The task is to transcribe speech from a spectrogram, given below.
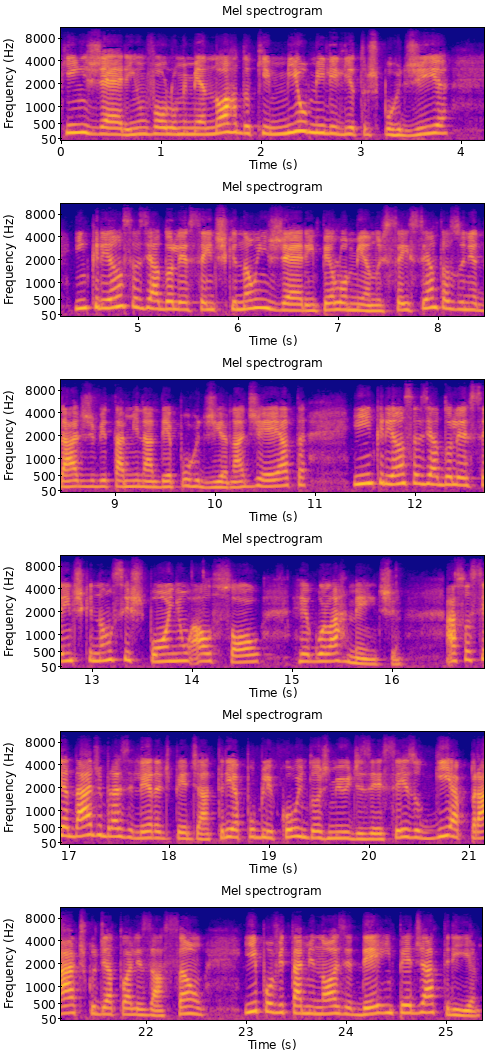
que ingerem um volume menor do que 1000 mililitros por dia, em crianças e adolescentes que não ingerem pelo menos 600 unidades de vitamina D por dia na dieta e em crianças e adolescentes que não se exponham ao sol regularmente. A Sociedade Brasileira de Pediatria publicou em 2016 o Guia Prático de Atualização Hipovitaminose D em Pediatria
